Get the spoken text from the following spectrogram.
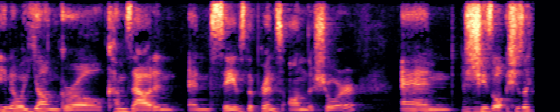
you know a young girl comes out and and saves the prince on the shore. Mm-hmm. And mm-hmm. she's all, she's like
